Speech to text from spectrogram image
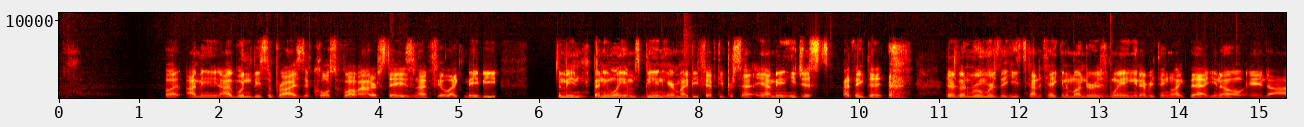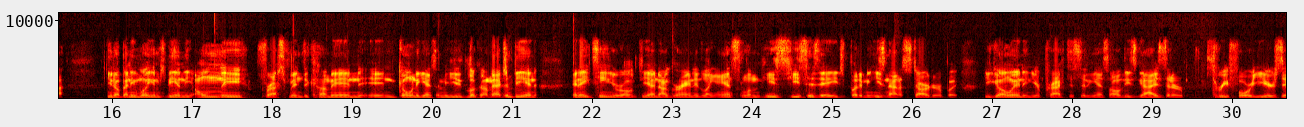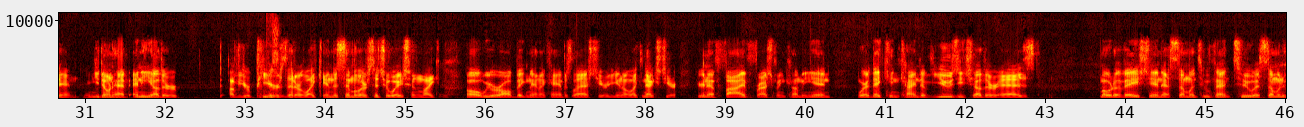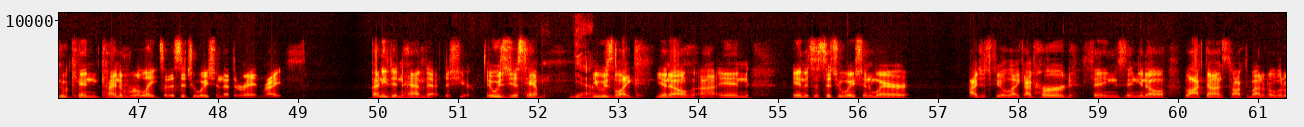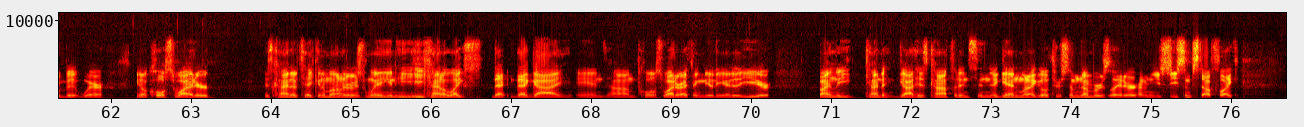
but I mean I wouldn't be surprised if Cole Swider stays. And I feel like maybe, I mean Benny Williams being here might be 50 percent. Yeah, I mean he just. I think that. There's been rumors that he's kind of taken him under his wing and everything like that, you know, and uh, you know, Benny Williams being the only freshman to come in and going against. I mean, you look, imagine being an 18 year old. Yeah, now granted, like Anselem, he's he's his age, but I mean, he's not a starter. But you go in and you're practicing against all these guys that are three, four years in, and you don't have any other of your peers that are like in a similar situation. Like, oh, we were all big man on campus last year. You know, like next year, you're gonna have five freshmen coming in where they can kind of use each other as motivation, as someone to vent to, as someone who can kind of relate to the situation that they're in, right? Benny didn't have that this year. It was just him. Yeah. He was like, you know, uh, and and it's a situation where I just feel like I've heard things, and you know, lockdowns talked about it a little bit, where you know Cole Swider is kind of taking him under his wing, and he, he kind of likes that that guy. And um, Cole Swider, I think near the end of the year, finally kind of got his confidence. And again, when I go through some numbers later, I mean, you see some stuff like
